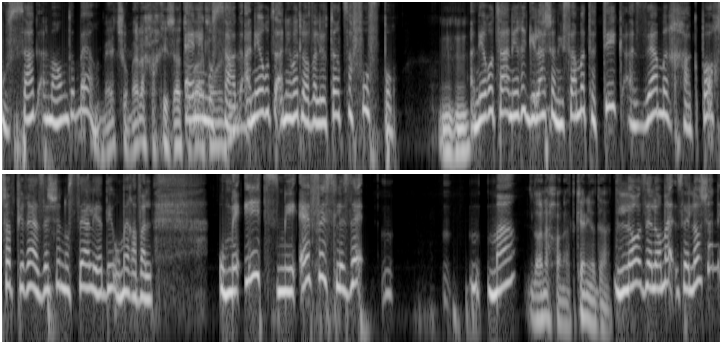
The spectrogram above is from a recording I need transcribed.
מושג על מה הוא מדבר. באמת, שאומר לך אחיזה טובה, אין לי לא מושג. אני רוצה, אני אומרת לו, אבל יותר צפוף פה. מהמם. אני רוצה, אני רגילה שאני שמה את התיק, אז זה המרחק. פה עכשיו, תראה, זה שנוסע לידי, הוא אומר, אבל הוא מאיץ מאפס לזה... מה? לא נכון, את כן יודעת. לא, זה לא, זה לא שאני...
